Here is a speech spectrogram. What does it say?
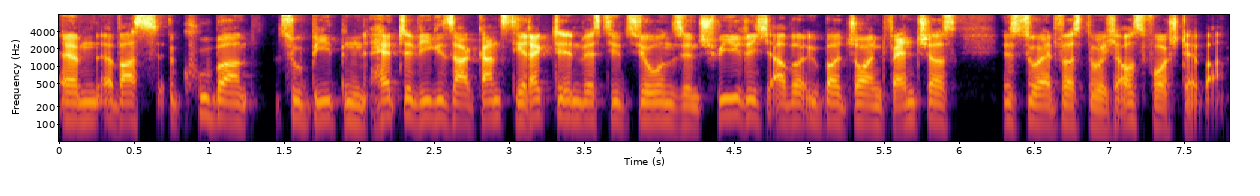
ähm, was Kuba zu bieten hätte. Wie gesagt, ganz direkte Investitionen sind schwierig, aber über Joint Ventures ist so etwas durchaus vorstellbar.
